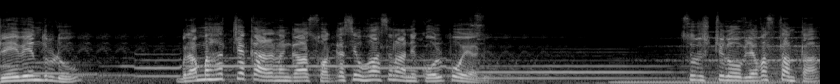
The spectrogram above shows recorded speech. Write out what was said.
దేవేంద్రుడు బ్రహ్మహత్య కారణంగా స్వర్గసింహాసనాన్ని కోల్పోయాడు. సృష్టిలో వ్యవస్థ అంతా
